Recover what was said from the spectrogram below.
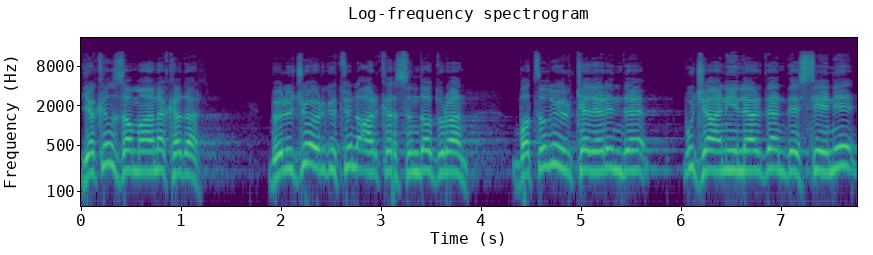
Yakın zamana kadar bölücü örgütün arkasında duran batılı ülkelerin de bu canilerden desteğini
